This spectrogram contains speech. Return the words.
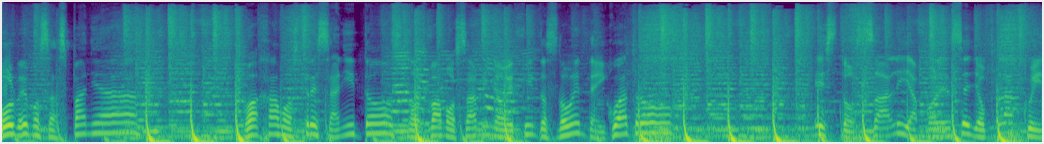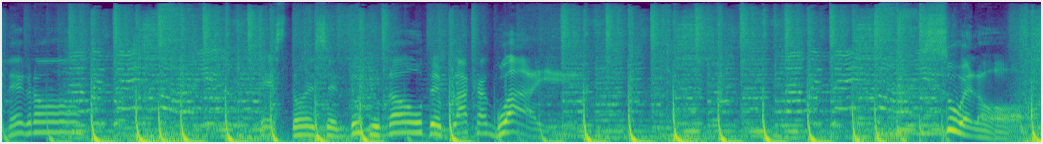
Volvemos a España. Bajamos tres añitos. Nos vamos a 1994. Esto salía por el sello blanco y negro. Esto es el Do You Know de Black and White. Súbelo.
